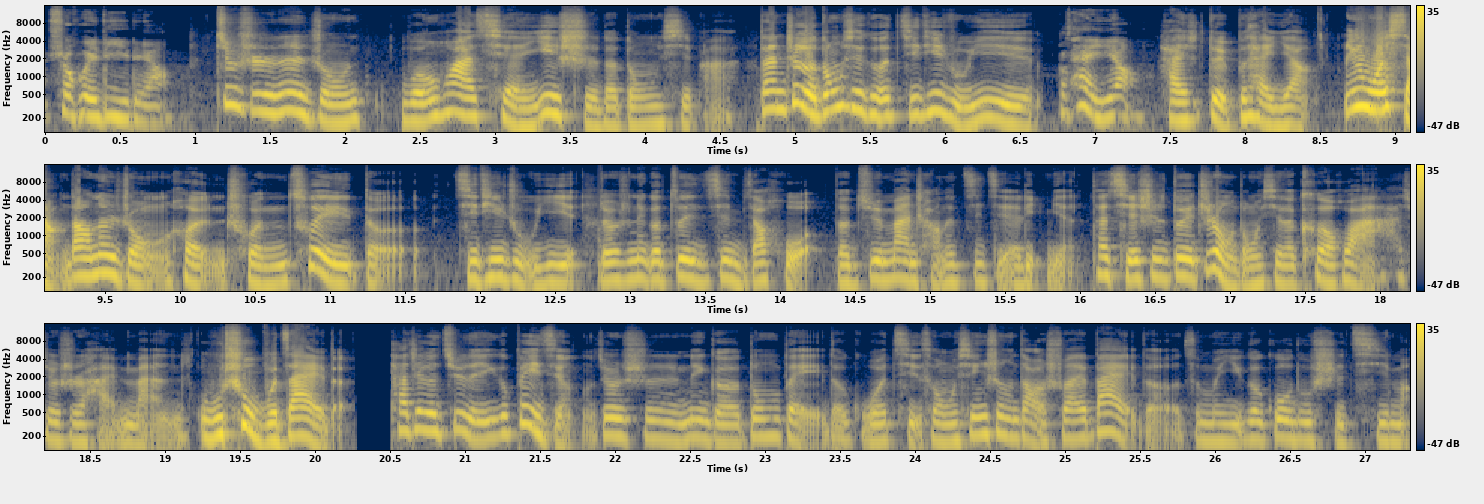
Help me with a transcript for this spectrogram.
社会力量，就是那种文化潜意识的东西吧。但这个东西和集体主义不太一样，还是对不太一样。因为我想到那种很纯粹的。集体主义就是那个最近比较火的剧《漫长的季节》里面，它其实对这种东西的刻画就是还蛮无处不在的。它这个剧的一个背景就是那个东北的国企从兴盛到衰败的这么一个过渡时期嘛，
